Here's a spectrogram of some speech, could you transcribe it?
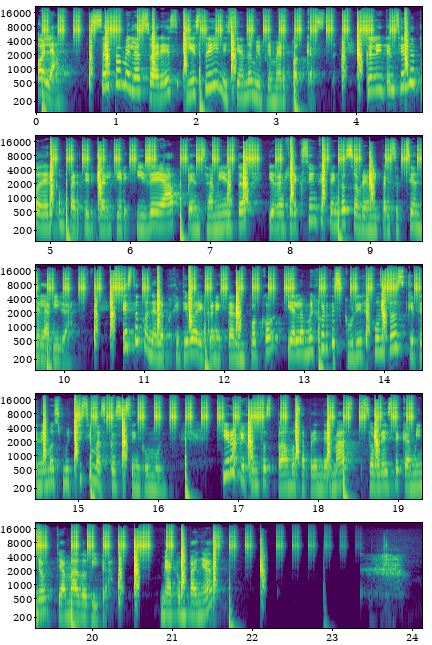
Hola, soy Pamela Suárez y estoy iniciando mi primer podcast, con la intención de poder compartir cualquier idea, pensamiento y reflexión que tengo sobre mi percepción de la vida. Esto con el objetivo de conectar un poco y a lo mejor descubrir juntos que tenemos muchísimas cosas en común. Quiero que juntos podamos aprender más sobre este camino llamado vida. ¿Me acompañas?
